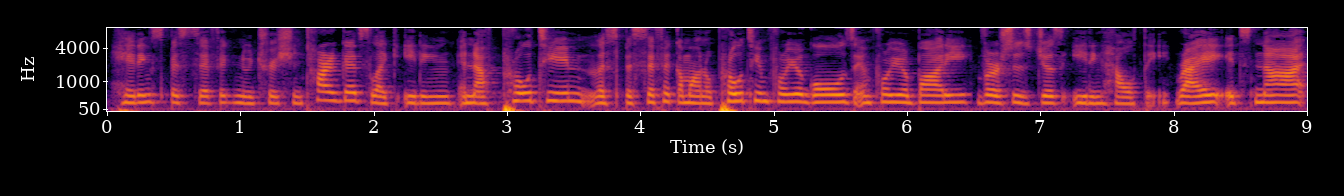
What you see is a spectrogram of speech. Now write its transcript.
hitting specific nutrition targets like eating enough protein the specific amount of protein for your goals and for your body versus just eating healthy right? It's not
